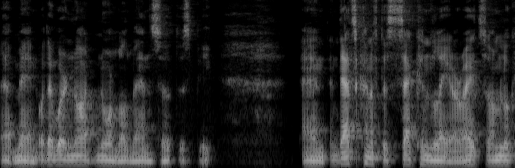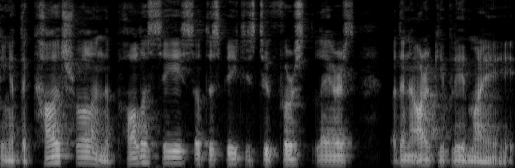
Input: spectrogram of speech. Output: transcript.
uh, men, or they were not normal men, so to speak. And, and that's kind of the second layer, right? So I'm looking at the cultural and the policy, so to speak, these two first layers. But then arguably my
